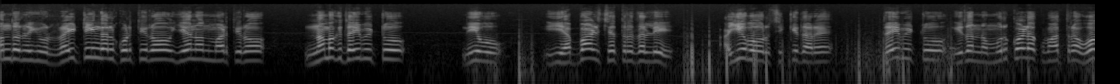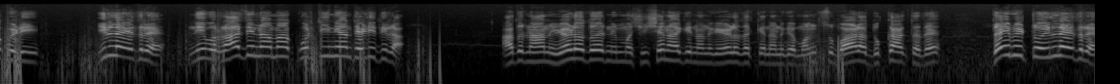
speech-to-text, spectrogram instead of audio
ಒಂದು ನೀವು ರೈಟಿಂಗಲ್ಲಿ ಕೊಡ್ತಿರೋ, ಏನೊಂದು ಮಾಡ್ತಿರೋ, ನಮಗೆ ದಯವಿಟ್ಟು ನೀವು ಈ ಹೆಬ್ಬಾಳ್ ಕ್ಷೇತ್ರದಲ್ಲಿ ಅಯ್ಯಬ್ ಅವರು ಸಿಕ್ಕಿದ್ದಾರೆ. ದಯವಿಟ್ಟು ಇದನ್ನು ಮುರ್ಕೊಳ್ಳೋಕೆ ಮಾತ್ರ ಹೋಗಬೇಡಿ. ಇಲ್ಲ ಇದ್ದರೆ ನೀವು ರಾಜೀನಾಮೆ ಕೊಡ್ತೀನಿ ಅಂತ ಹೇಳಿದ್ದೀರಾ? ಅದು ನಾನು ಹೇಳೋದು, ನಿಮ್ಮ ಶಿಷ್ಯನಾಗಿ ನನಗೆ ಹೇಳೋದಕ್ಕೆ ನನಗೆ ಮನಸ್ಸು ಭಾಳ ದುಃಖ ಆಗ್ತದೆ. ದಯವಿಟ್ಟು ಇಲ್ಲೇ ಇದ್ದರೆ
